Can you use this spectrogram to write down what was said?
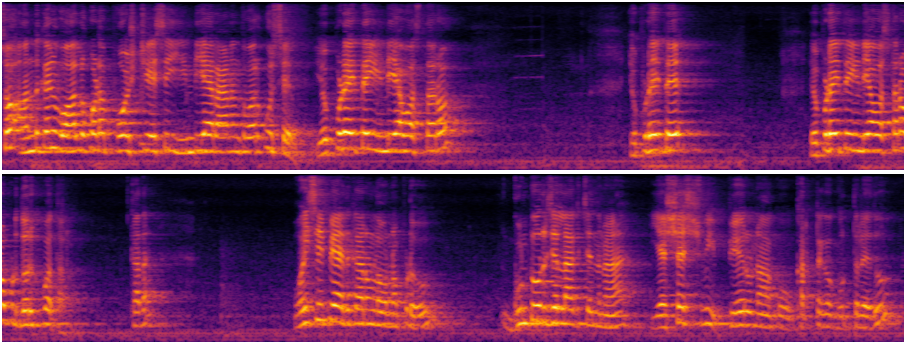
సో అందుకని వాళ్ళు కూడా పోస్ట్ చేసి ఇండియా రానంత వరకు సేఫ్. ఎప్పుడైతే ఇండియా వస్తారో ఎప్పుడైతే ఎప్పుడైతే ఇండియా వస్తారో అప్పుడు దొరికిపోతారు. కదా? వైసీపీ అధికారంలో ఉన్నప్పుడు గుంటూరు జిల్లాకు చెందిన యశస్వి పేరు నాకు కరెక్ట్గా గుర్తులేదు.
